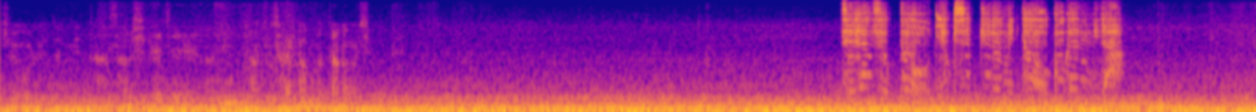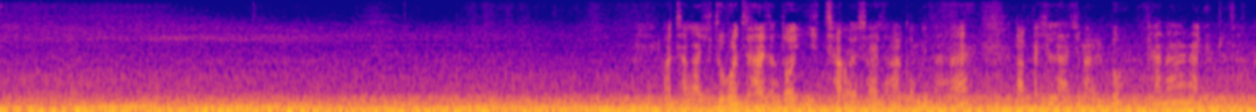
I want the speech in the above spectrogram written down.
쭉 올리면 됩니다 30해제예요 아주 잘 가면 따라가시면 돼요 제한 속도 60km 구간입니다. 마찬가지 두 번째 좌회전도 2차로에서 좌회전할 겁니다 깜빡 힐러 하지 말고 편안하게 들잖아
